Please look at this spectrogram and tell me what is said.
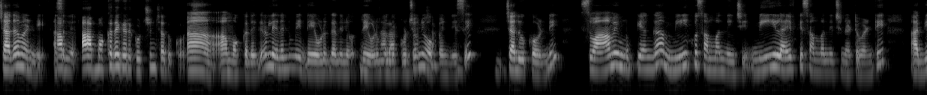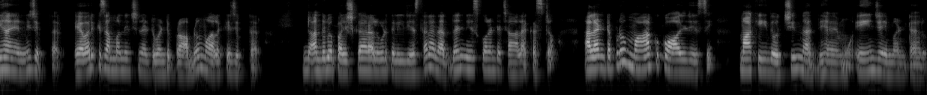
చదవండి ఆ- అసలు ఆ మొక్క దగ్గర కూర్చొని చదువుకో ఆ మొక్క దగ్గర లేదంటే మీ దేవుడి గదిలో దేవుడి ముందు కూర్చొని? ఓపెన్ చేసి. చదువుకోండి స్వామి ముఖ్యంగా మీకు సంబంధించి మీ లైఫ్కి సంబంధించినటువంటి అధ్యాయాన్ని చెప్తారు. ఎవరికి సంబంధించినటువంటి ప్రాబ్లం వాళ్ళకే చెప్తారు. అందులో పరిష్కారాలు కూడా తెలియజేస్తారు. అది అర్థం చేసుకోవాలంటే చాలా కష్టం. అలాంటప్పుడు మాకు కాల్ చేసి మాకు ఇది వచ్చింది అధ్యాయము ఏం చేయమంటారు?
